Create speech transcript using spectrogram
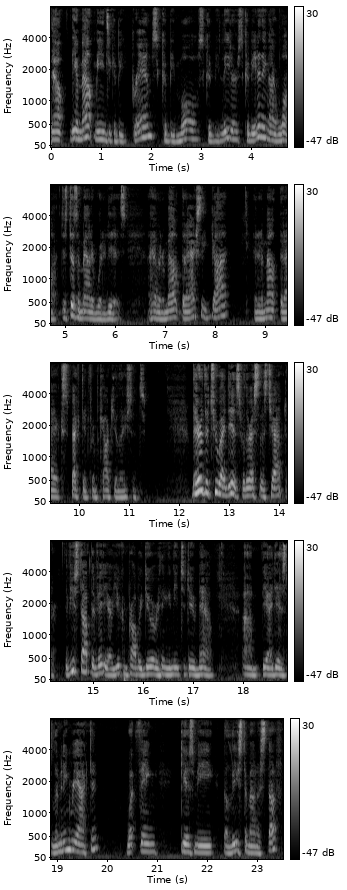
Now, the amount means it could be grams, could be moles, could be liters, could be anything I want. Just doesn't matter what it is. I have an amount that I actually got and an amount that I expected from calculations. There are the two ideas for the rest of this chapter. If you stop the video, you can probably do everything you need to do now. Um, the idea is limiting reactant, what thing gives me the least amount of stuff,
